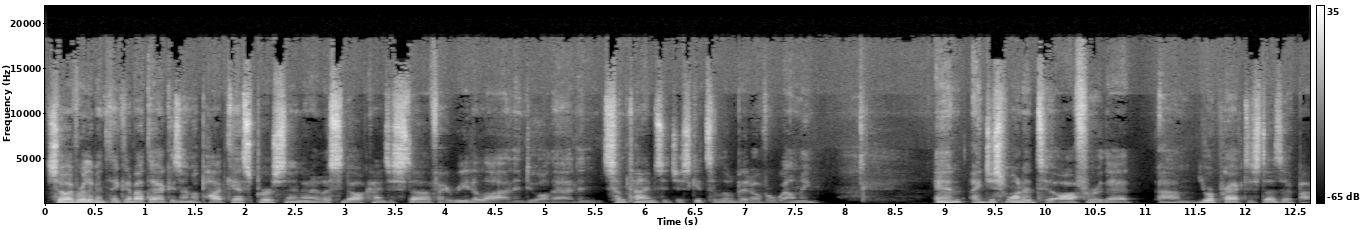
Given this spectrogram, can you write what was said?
So I've really been thinking about that because I'm a podcast person and I listen to all kinds of stuff. I read a lot and do all that, and sometimes it just gets a little bit overwhelming. And I just wanted to offer that um, your practice does have power.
